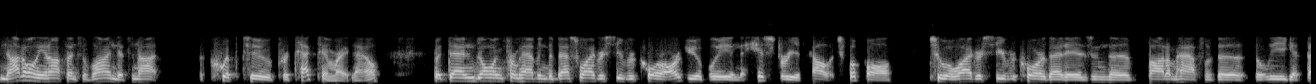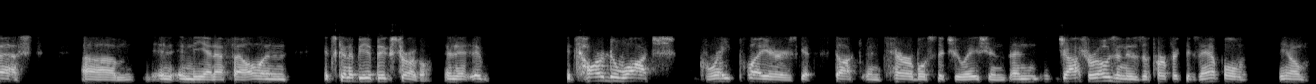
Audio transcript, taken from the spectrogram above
not only an offensive line that's not equipped to protect him right now, but then going from having the best wide receiver corps, arguably in the history of college football, to a wide receiver corps that is in the bottom half of the, the league at best um, in, in, the NFL. And it's going to be a big struggle. And it, it, it's hard to watch great players get stuck in terrible situations. And Josh Rosen is a perfect example. You know,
